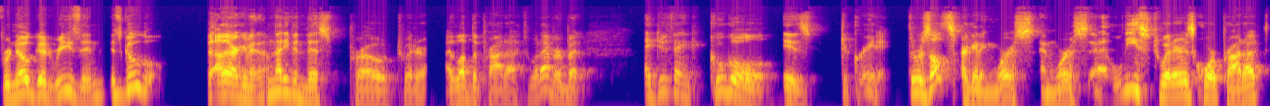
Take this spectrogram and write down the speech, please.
for no good reason is Google. The other argument, I'm not even this pro Twitter. I love the product, whatever, but I do think Google is degrading. The results are getting worse and worse. At least Twitter's core product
